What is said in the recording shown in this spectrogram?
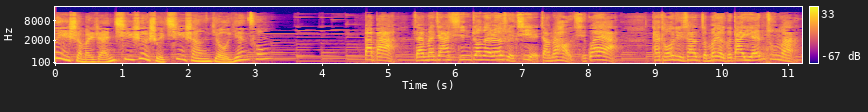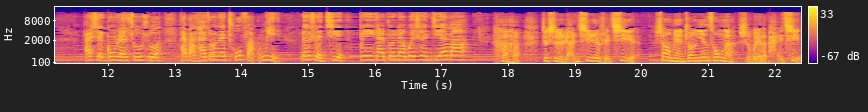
为什么燃气热水器上有烟囱？爸爸，咱们家新装的热水器长得好奇怪呀，它头顶上怎么有个大烟囱啊？而且工人叔叔还把它装在厨房里，热水器不应该装在卫生间吗？哈哈，这是燃气热水器，上面装烟囱呢，是为了排气，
